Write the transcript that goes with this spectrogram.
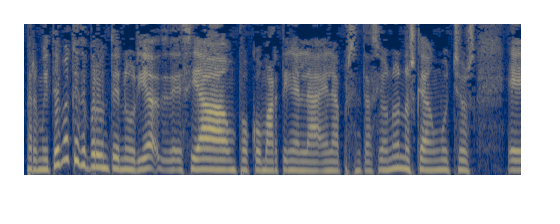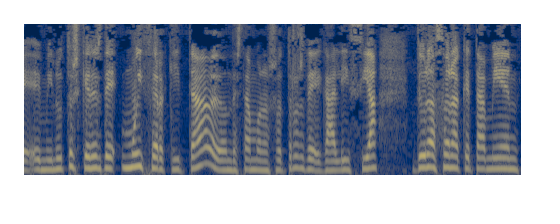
permíteme que te pregunte, Nuria, decía un poco Martín en la, en la presentación, ¿no? Nos quedan muchos eh, minutos, que eres de muy cerquita, de donde estamos nosotros, de Galicia, de una zona que también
